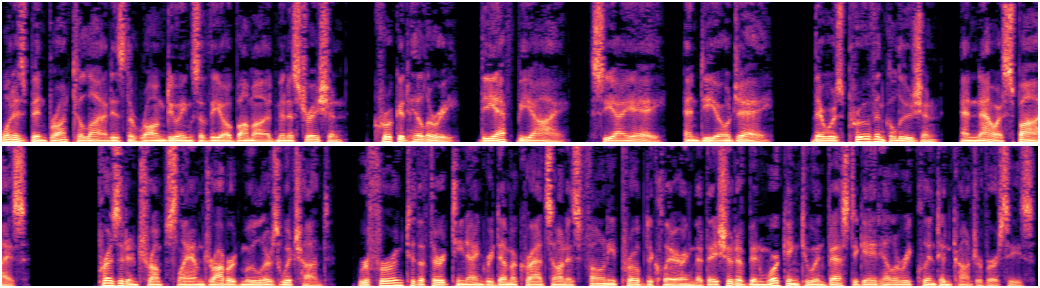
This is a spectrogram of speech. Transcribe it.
what has been brought to light is the wrongdoings of the Obama administration, crooked Hillary, the FBI, CIA, and DOJ. There was proven collusion, and now as spies, President Trump slammed Robert Mueller's witch hunt, referring to the 13 angry Democrats on his phony probe declaring that they should have been working to investigate Hillary Clinton controversies.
